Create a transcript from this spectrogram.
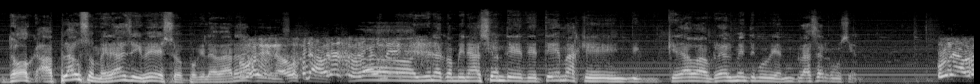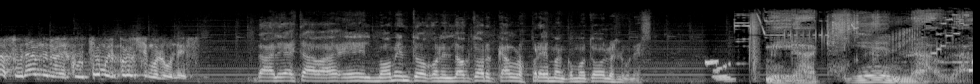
Doc, aplauso, medalla y beso, porque la verdad... Bueno, un abrazo grande. y una combinación de, temas que quedaba realmente muy bien. Un placer como siempre. Grande, nos escuchamos el próximo lunes. Dale, ahí estaba, el momento con el doctor Carlos Presman como todos los lunes. Mira quién habla.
